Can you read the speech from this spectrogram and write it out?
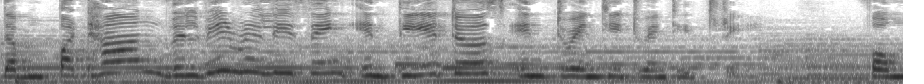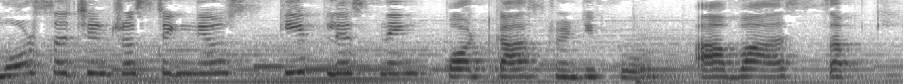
The Pathaan will be releasing in theaters in 2023. For more such interesting news keep listening podcast twenty four आवाज़ सबकी।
